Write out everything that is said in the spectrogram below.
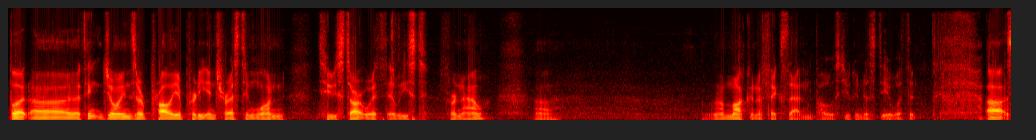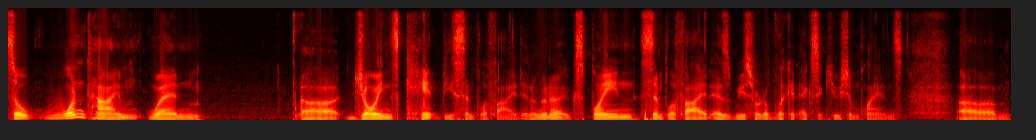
but uh, I think joins are probably a pretty interesting one to start with, at least for now. Uh, I'm not going to fix that in post. You can just deal with it. Uh, so one time when uh, joins can't be simplified, and I'm going to explain simplified as we sort of look at execution plans, um,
